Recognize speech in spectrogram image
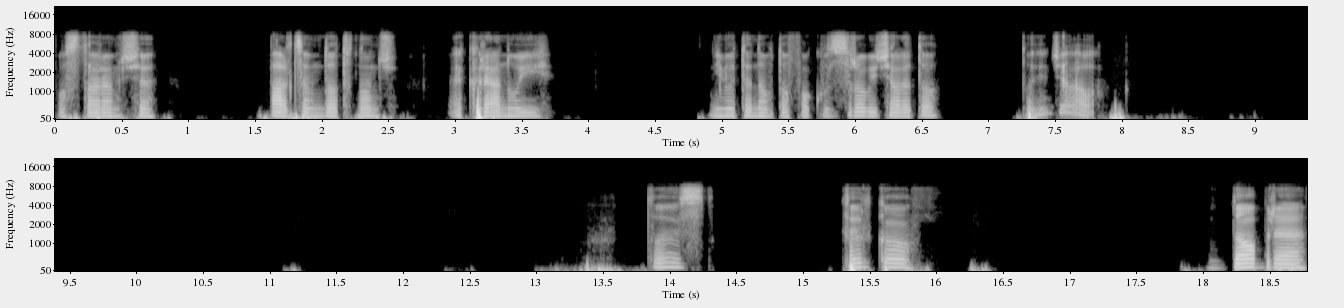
postaram się palcem dotknąć ekranu i niby ten autofokus zrobić, ale to, to nie działa. To jest tylko dobre,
